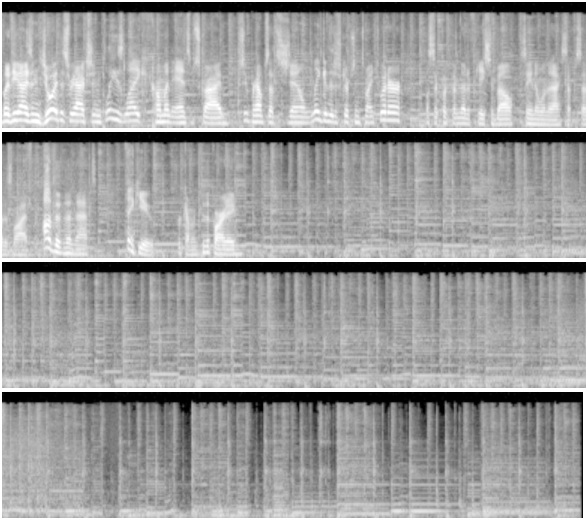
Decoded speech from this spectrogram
but if you guys enjoyed this reaction, please like, comment, and subscribe. Super helps out the channel. Link in the description to my Twitter. Also click the notification bell so you know when the next episode is live. Other than that, thank you for coming to the party.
